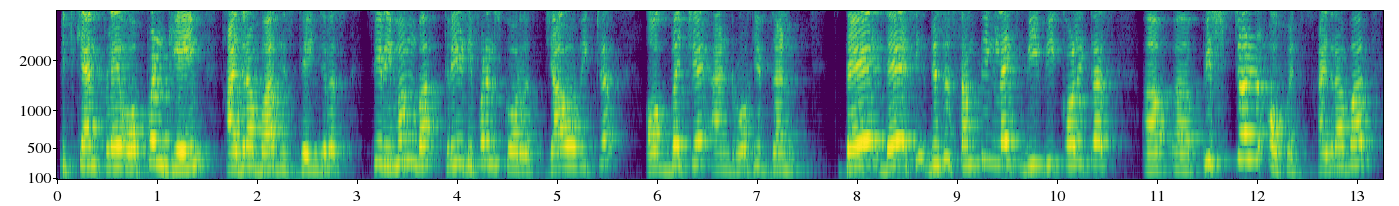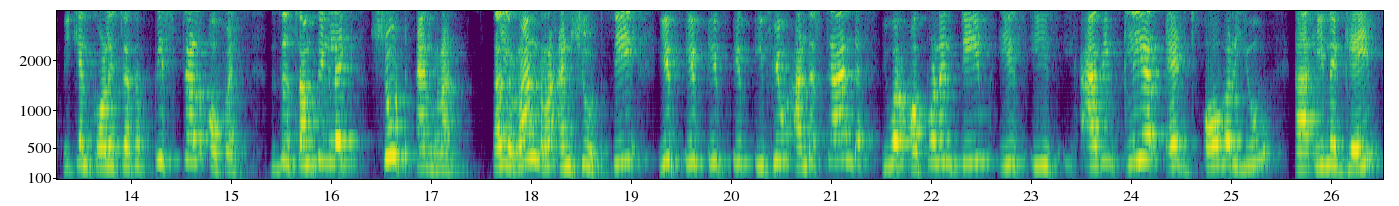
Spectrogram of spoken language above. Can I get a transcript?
which can play open game, Hyderabad is dangerous. See, remember three different scorers: Joao Victor, Ogbeche, and Rohit Danu. They they see this is something like we we call it as a, pistol offense. Hyderabad, we can call it as a pistol offense. This is something like shoot and run. I'll run, run and shoot. See, if, if, if, if, if you understand your opponent team is, is having clear edge over you uh, in a game,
